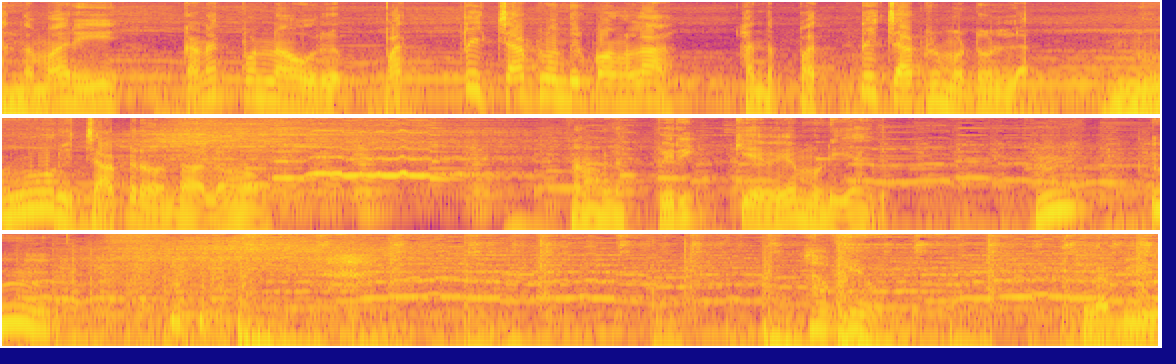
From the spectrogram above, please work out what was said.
அந்த மாதிரி கனெக்ட் பண்ணால் ஒரு பத்து சாப்டர் வந்திருப்பாங்களா? அந்த பத்து சாப்டர் மட்டும் இல்லை நூறு சாப்டர் வந்தாலும் நம்மளை பிரிக்கவே முடியாது. ம்? ம். லவ் யூ லவ் யூ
